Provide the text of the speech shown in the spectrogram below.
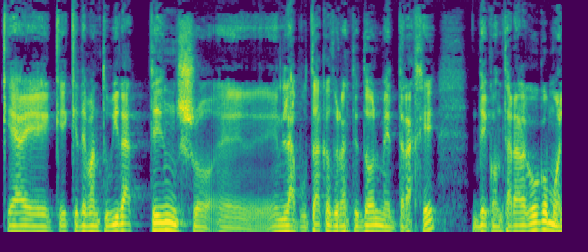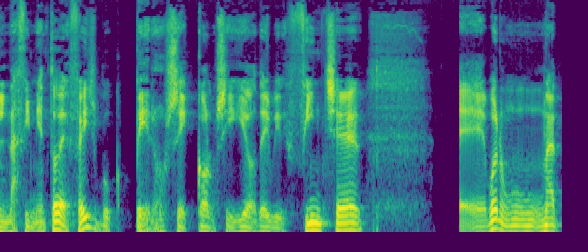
que, que, te mantuviera tenso eh, en la butaca durante todo el metraje, de contar algo como el nacimiento de Facebook. Pero se consiguió. David Fincher, eh, bueno, una,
